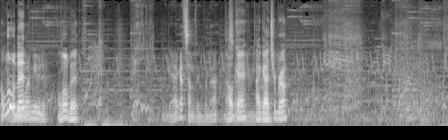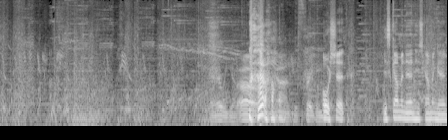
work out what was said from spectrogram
A little bit. What I'm gonna. A little bit. Okay, I got something for that. That's Okay, I got you, bro. There we go. Oh god, freaking. Oh shit. He's coming in. He's coming in.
